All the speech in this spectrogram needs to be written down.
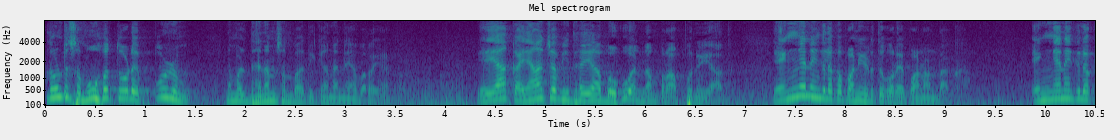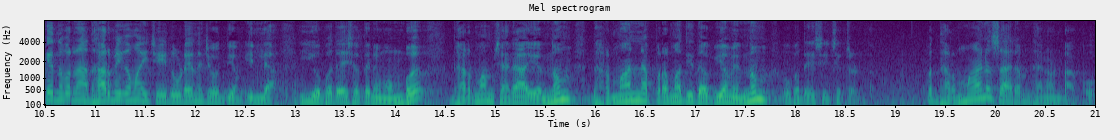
അതുകൊണ്ട് സമൂഹത്തോട് എപ്പോഴും നമ്മൾ ധനം സമ്പാദിക്കാൻ തന്നെയാണ് പറയേണ്ടത്. ഏയാ കയാച്ച വിധയാ ബഹു അന്നം പ്രാപ്നുയാത്. എങ്ങനെയെങ്കിലൊക്കെ പണിയെടുത്ത് കുറേ പണം ഉണ്ടാക്കുക. എങ്ങനെയെങ്കിലുമൊക്കെ എന്ന് പറഞ്ഞാൽ അധാർമികമായി ചെയ്തുകൂടെ എന്ന് ചോദ്യം ഇല്ല. ഈ ഉപദേശത്തിന് മുമ്പ് ധർമ്മം ശര എന്നും ധർമാന്ന പ്രമതിതവ്യം എന്നും ഉപദേശിച്ചിട്ടുണ്ട്. അപ്പം ധർമാനുസാരം ധനം ഉണ്ടാക്കൂ.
